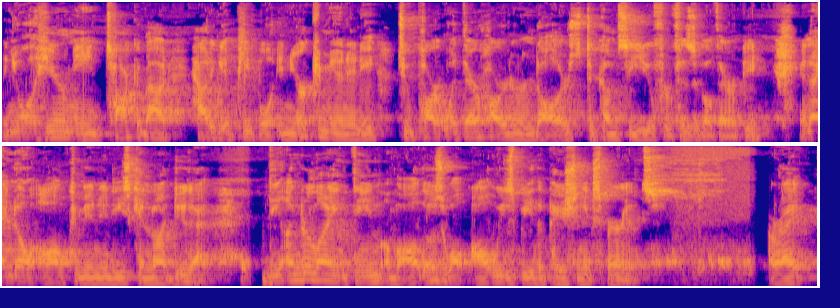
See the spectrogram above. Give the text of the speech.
And you will hear me talk about how to get people in your community to part with their hard earned dollars to come see you for physical therapy. And I know all communities cannot do that. The underlying theme of all those will always be the patient experience. All right.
